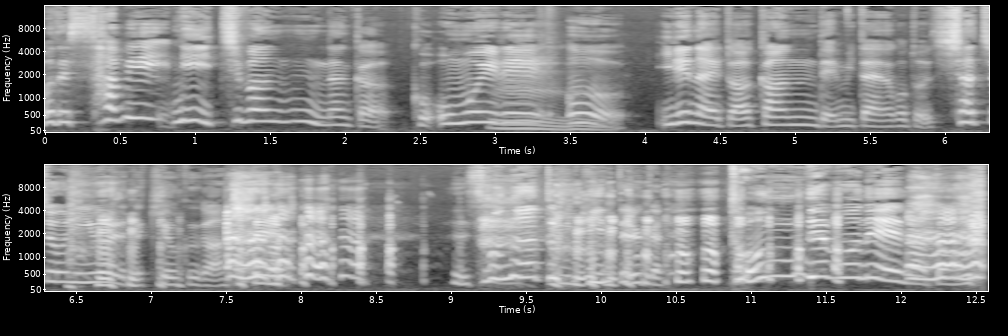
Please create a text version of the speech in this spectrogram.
私サビに一番なんかこう思い入れを入れないとあかんでみたいなことを社長に言われた記憶があってで その後に聞いてるからとんでもねえなと思って。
